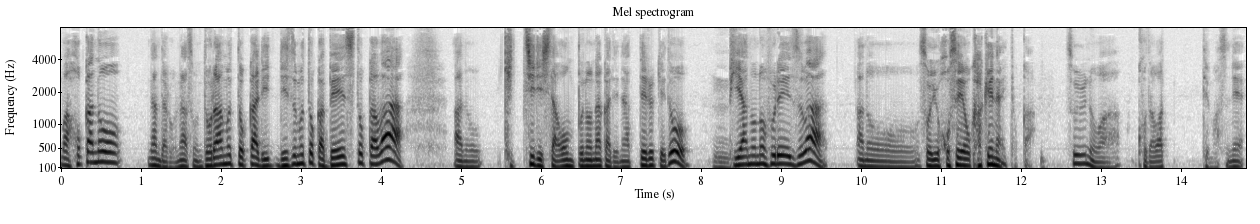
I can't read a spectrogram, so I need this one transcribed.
まあ、他の、なんだろうな、そのドラムとかリリズムとかベースとかは、あの、きっちりした音符の中で鳴ってるけど、あうんピアノのフレーズは、あのーそういう補正をかけないとか、そういうのはこだわってますね。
